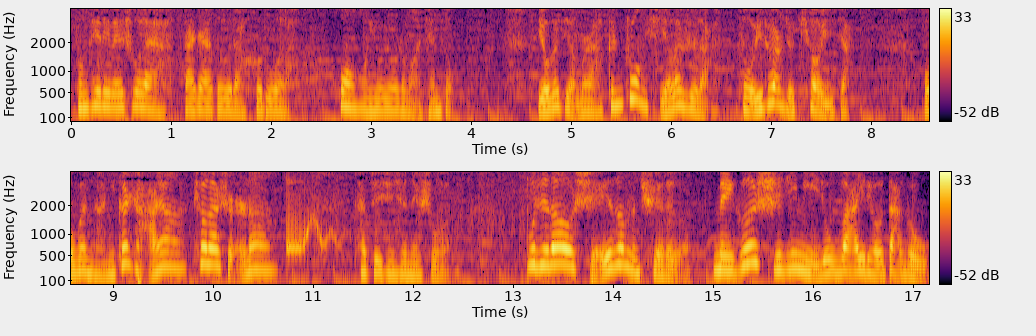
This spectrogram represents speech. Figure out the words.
从 KTV 出来啊，大家都有点喝多了，晃晃悠悠的往前走。有个姐妹啊，跟撞邪了似的，走一段就跳一下。我问他：“你干啥呀？跳大绳呢？”他醉醺醺地说：“不知道谁这么缺德，每隔十几米就挖一条大沟。”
